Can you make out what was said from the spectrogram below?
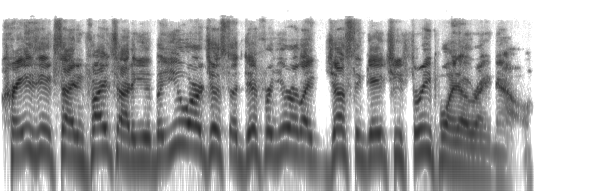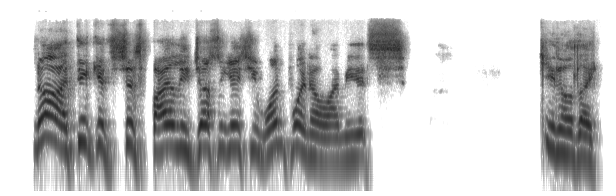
crazy exciting fights out of you but you are just a different you are like justin Gaethje 3.0 right now. No i think it's just finally justin Gaethje 1.0 i mean it's you know like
